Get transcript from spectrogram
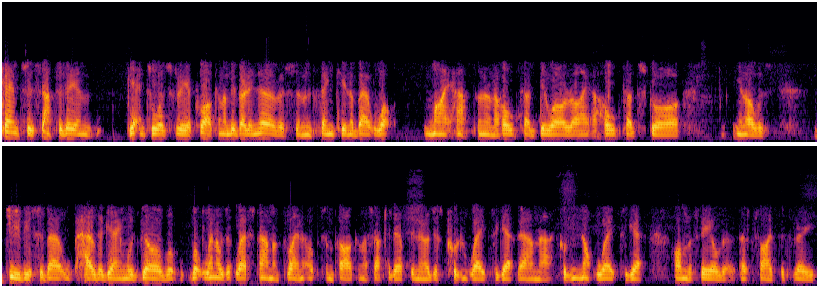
came to Saturday and getting towards three o'clock, and I'd be very nervous and thinking about what might happen, and I hoped I'd do all right. I hoped I'd score. You know, I was dubious about how the game would go, but but when I was at West Ham and playing at Upton Park on a Saturday afternoon, I just couldn't wait to get down there. Could not wait to get on the field at, at five to three.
